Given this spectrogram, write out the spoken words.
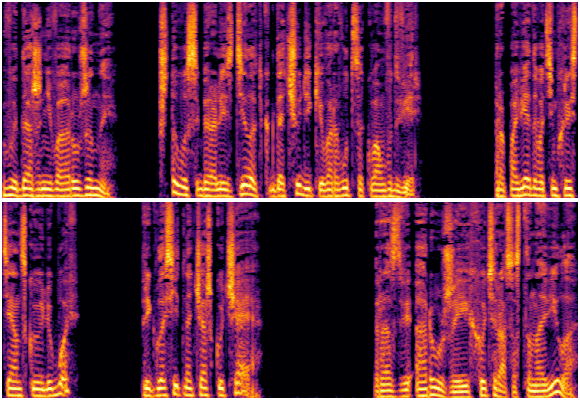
Вы даже не вооружены. Что вы собирались делать, когда чудики ворвутся к вам в дверь? Проповедовать им христианскую любовь? Пригласить на чашку чая? Разве оружие их хоть раз остановило?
